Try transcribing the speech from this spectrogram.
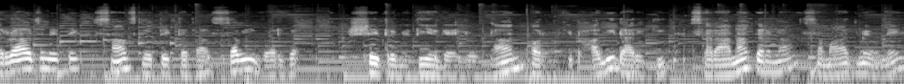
राजनीतिक, सांस्कृतिक तथा सभी वर्ग क्षेत्र में दिए गए योगदान और उनकी भागीदारी की सराहना करना समाज में उन्हें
